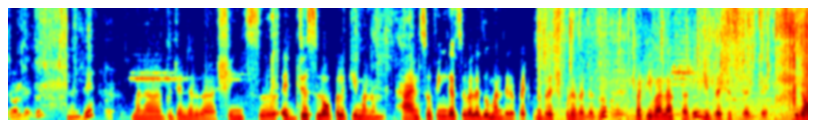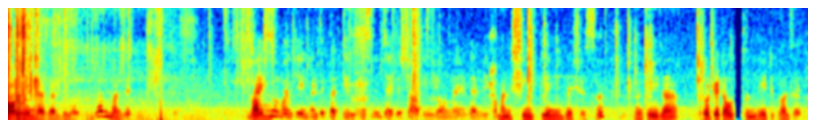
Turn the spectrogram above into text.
చూడలేదు. అండి. మన ఇప్పుడు జనరల్గా షింక్స్ ఎడ్జెస్ లోపలికి మనం హ్యాండ్స్ ఫింగర్స్ వెళ్ళదు. మన దగ్గర పెట్టుకున్న బ్రష్ కూడా వెళ్ళదు. బట్ ఇవి అలా కాదు. ఈ బ్రషెస్ వెళ్తాయి. ఇది ఆన్లైన్ అవైలబుల్ అవుతుంది? అది మన దగ్గర. మాక్సిమం మనకి ఏంటంటే థర్టీ రూపీస్ నుంచి అయితే స్టార్టింగ్లో ఉన్నాయండి. అన్ని మన షింక్ క్లీనింగ్ బ్రషెస్ మనకి ఇలా రొటేట్ అవుతుంది. ఎటు కాల్ టైప్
